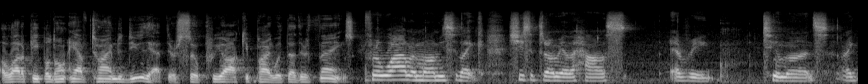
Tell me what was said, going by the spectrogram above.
a lot of people don't have time to do that. They're so preoccupied with other things. For a while, my mom used to like, she used to throw me out of the house every two months. I,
